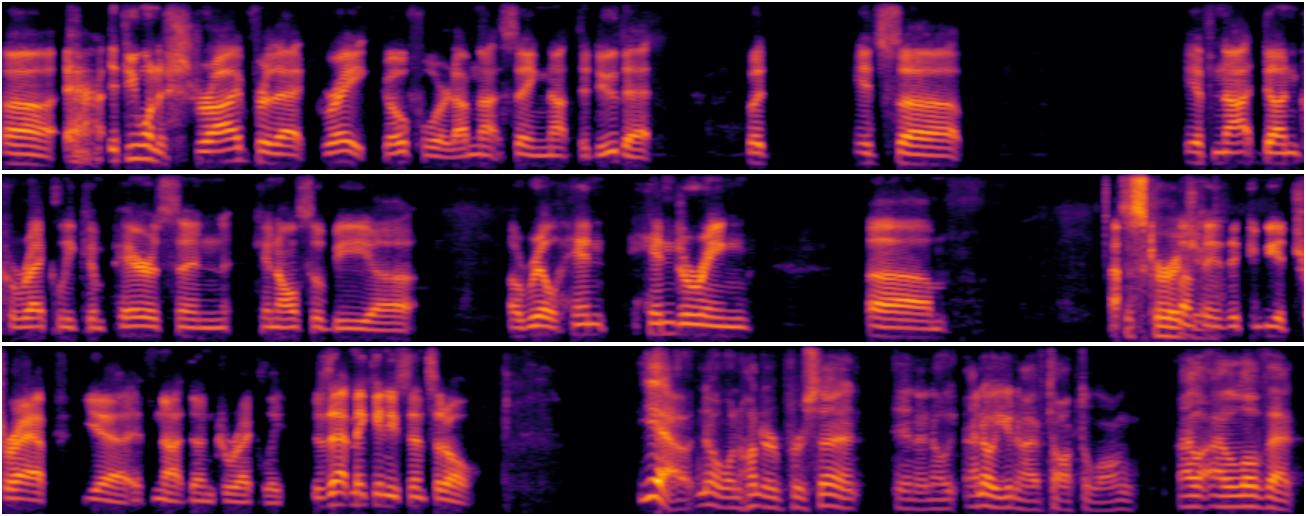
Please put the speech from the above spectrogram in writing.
uh, if you want to strive for that, great, go for it. I'm not saying not to do that, but it's uh, if not done correctly, comparison can also be uh, a real hin- hindering, um, discouraging. Something that can be a trap. Yeah, if not done correctly. Does that make any sense at all? Yeah, no, 100%. and I know I know you and I have talked along. I I love that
